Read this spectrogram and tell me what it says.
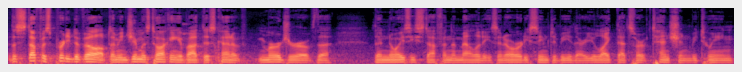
The stuff was pretty developed. I mean, Jim was talking about this kind of merger of the the noisy stuff and the melodies, and it already seemed to be there. You like that sort of tension between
